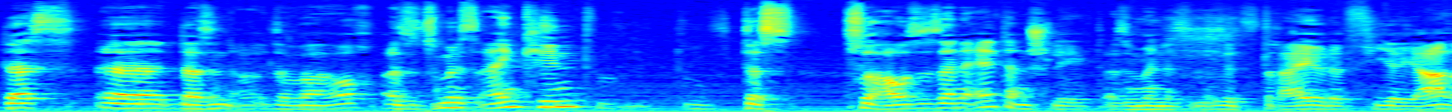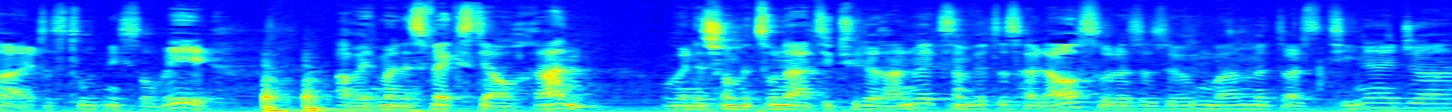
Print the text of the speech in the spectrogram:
dass äh, da sind, da war auch, also zumindest ein Kind, das zu Hause seine Eltern schlägt. Also ich meine, es ist jetzt drei oder vier Jahre alt, das tut nicht so weh. Aber ich meine, es wächst ja auch ran. Und wenn es schon mit so einer Attitüde ranwächst, dann wird es halt auch so, dass es irgendwann mit als Teenager,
